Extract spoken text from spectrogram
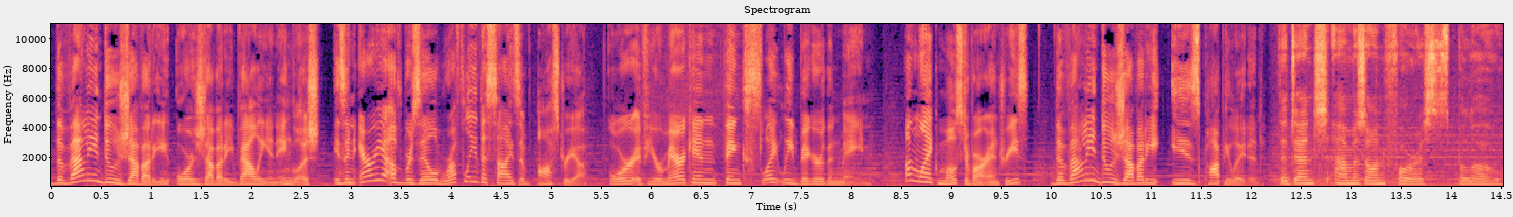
The Vale do Javari, or Javari Valley in English, is an area of Brazil roughly the size of Austria, or if you're American, think slightly bigger than Maine. Unlike most of our entries, the Vale do Javari is populated. The dense Amazon forests below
